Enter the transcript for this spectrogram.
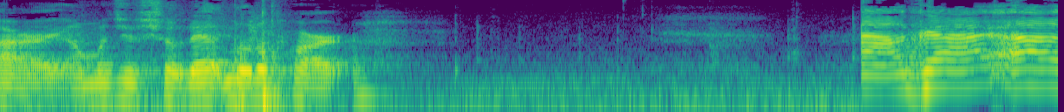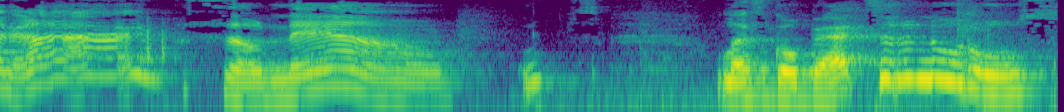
All right, I'm gonna just show that little part. Okay, okay. So now, oops. Let's go back to the noodles.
